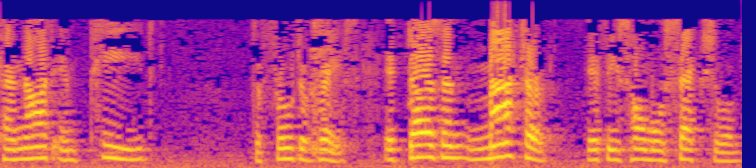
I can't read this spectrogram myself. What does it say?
cannot impede the fruit of grace. It doesn't matter if he's homosexual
